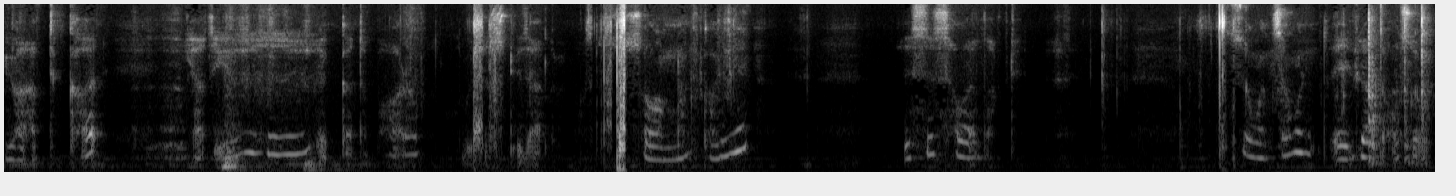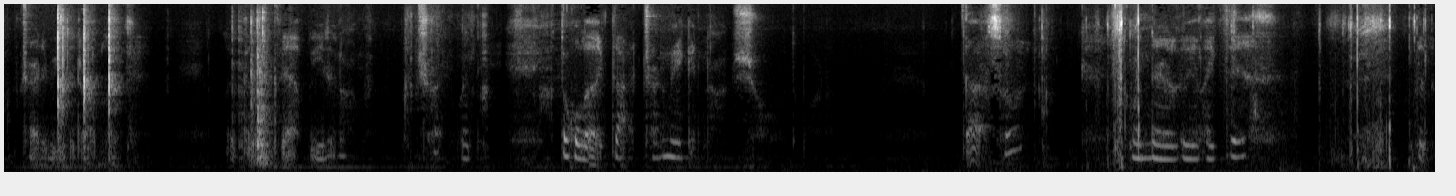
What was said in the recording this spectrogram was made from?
you have to cut. Have to use the bottom. Let me just do that. So I'm not cutting it. This is how I left it. So when someone, you have to also try to beat it up like, like, like that, beat it up. But try you have to hold it like that. Try to make it not show at the bottom. That's so when they're like this. Let me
